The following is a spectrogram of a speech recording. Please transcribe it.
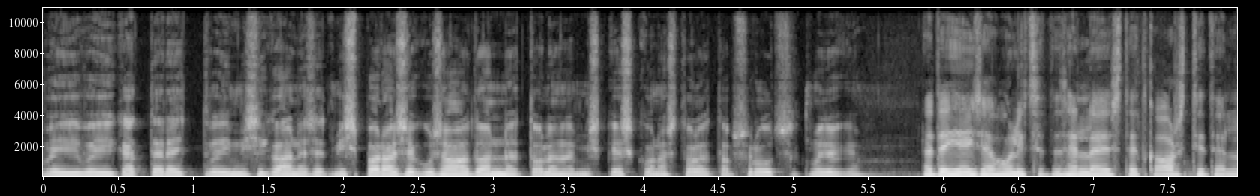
või, või käterätt või mis iganes, et mis parasjagu saada on, et oleneb, mis keskkonnast oled, absoluutselt, muidugi no teie ise hoolitsete selle eest, et ka arstidel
